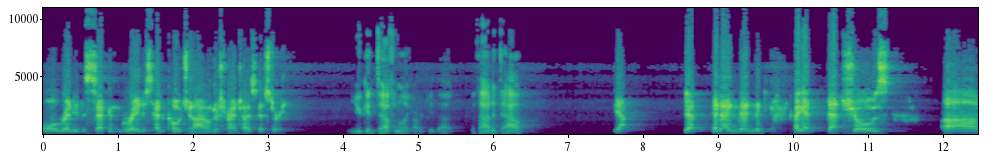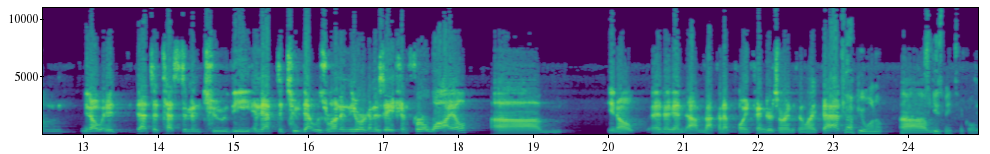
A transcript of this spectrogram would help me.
already the second greatest head coach in Islanders franchise history. You could definitely argue that, without a doubt. Yeah, yeah, and and, and again, that shows, um, you know, it that's a testament to the ineptitude that was running the organization for a while. Um, you know, and again, I'm not going to point fingers or anything like that. Cup, you want to? Um, excuse me, tickle.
